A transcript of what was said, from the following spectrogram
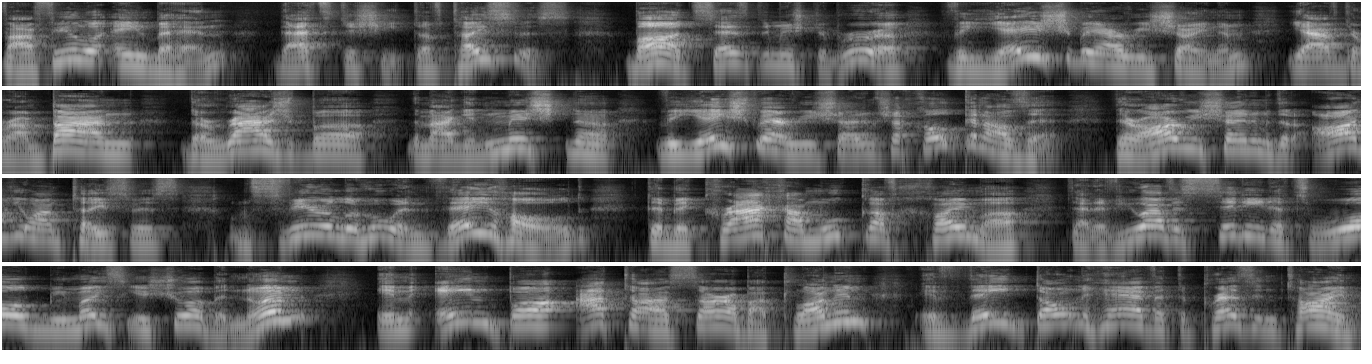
Va'afilu ein behen, that's the sheet of Taisvis. But, says the Mishnah Berurah, v'yesh be'arishonim, you have the Ramban, the Rashba, the Magid Mishnah, v'yesh be'arishonim, zeh. There are Rishonim that argue on Taisvis, Svir Lahu, and they hold the Bekrach Hamukav Chayma, that if you have a city that's walled Mimais Yeshua Benun, Im ein ba ata asara batlanin, if they don't have at the present time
